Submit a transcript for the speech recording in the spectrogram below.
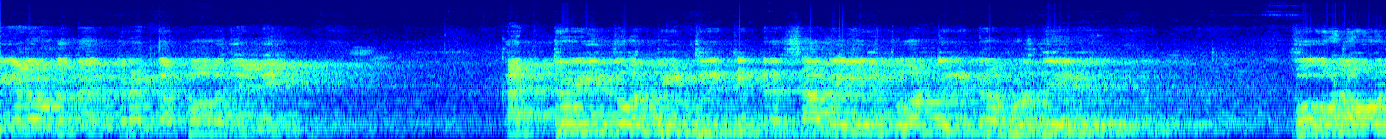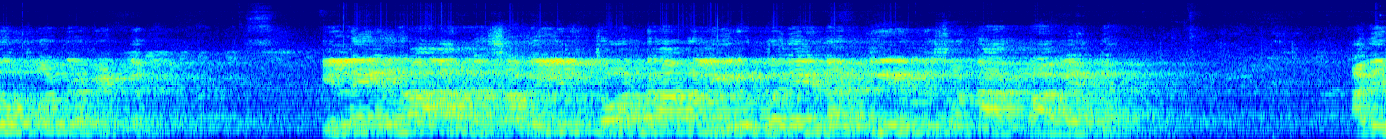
இயலுடனோ பிறக்கப் போவதில்லை. கற்றறிந்து ஒப்பிட்டிருக்கின்ற சபையில் தோன்றுகின்ற பொழுது புகழோடு தோன்ற வேண்டும். இல்லை என்றால் அந்த சபையில் தோன்றாமல் இருப்பதே நன்று என்று சொன்னார் பாவேந்தர். அதை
